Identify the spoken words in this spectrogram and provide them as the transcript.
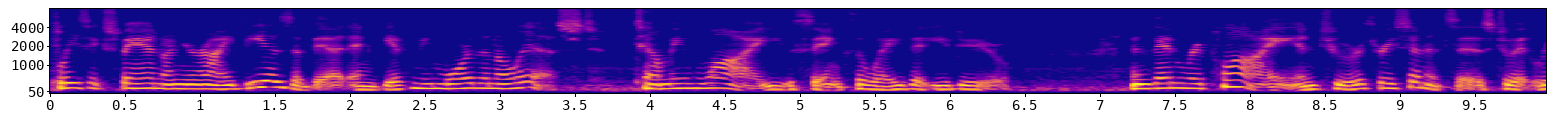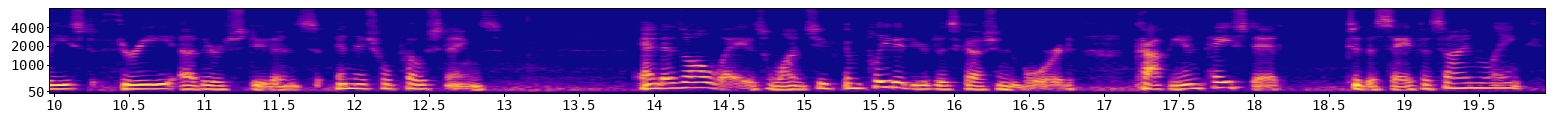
Please expand on your ideas a bit and give me more than a list. Tell me why you think the way that you do. And then reply in two or three sentences to at least three other students' initial postings. And as always, once you've completed your discussion board, copy and paste it to the Safe Assign link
